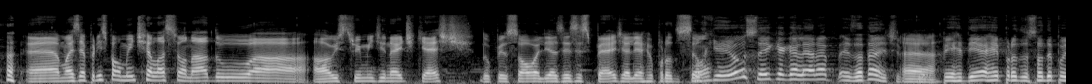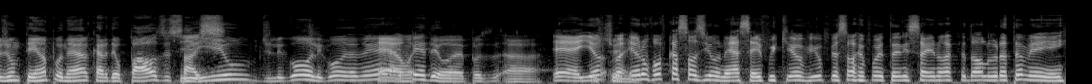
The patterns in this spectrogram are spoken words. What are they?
é, mas é principalmente relacionado a, ao streaming de Nerdcast, do pessoal ali às vezes perde ali a reprodução. Porque eu sei que a galera, exatamente, é. perder a reprodução depois de um tempo, né? O cara deu pause, Isso. saiu, desligou, ligou, né? É, perdeu. É, a, é e eu, eu não vou ficar sozinho nessa aí, porque eu vi o pessoal reportando isso aí no app da Lura também, hein?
